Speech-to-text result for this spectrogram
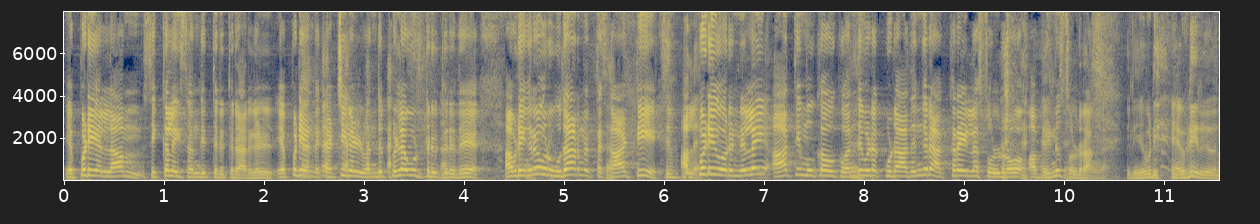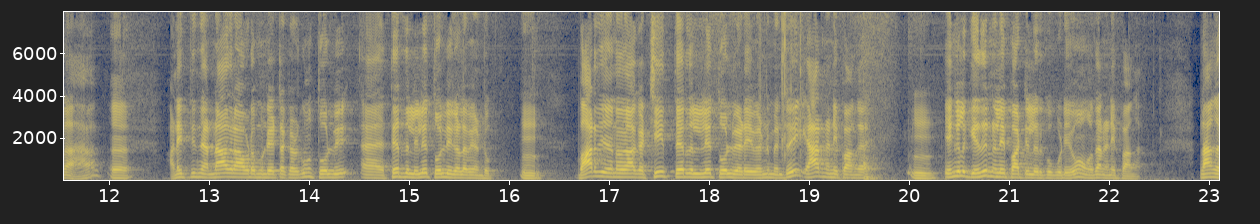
எப்படியெல்லாம் சிக்கலை சந்தித்திருக்கிறார்கள் எப்படி அந்த கட்சிகள் வந்து பிளவுட்டு இருக்கிறது அப்படிங்கிற ஒரு உதாரணத்தை காட்டி. அப்படி ஒரு நிலை அதிமுகவுக்கு வந்துவிடக் கூடாதுங்கிற அக்கறையில சொல்றோம் அப்படின்னு சொல்றாங்க. இது எப்படி எப்படி இருக்குதுன்னா அனைத்து இந்த அண்ணா திராவிட முன்னேற்ற கழகம் தோல்வி தேர்தலிலே தோல்வி கள்ள வேண்டும். பாரதிய ஜனதா கட்சி தேர்தலிலே தோல்வி அடைய வேண்டும் என்று யார் நினைப்பாங்க. எங்களுக்கு எதிர் நிலைப்பாட்டில் இருக்கக்கூடியவங்க அவங்க தான் நினைப்பாங்க. நாங்க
